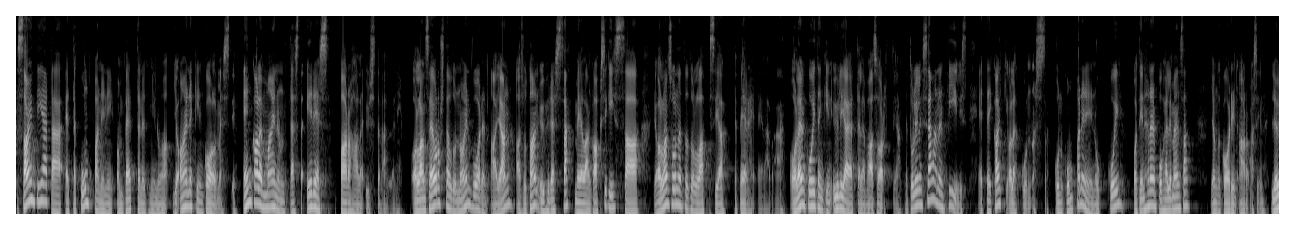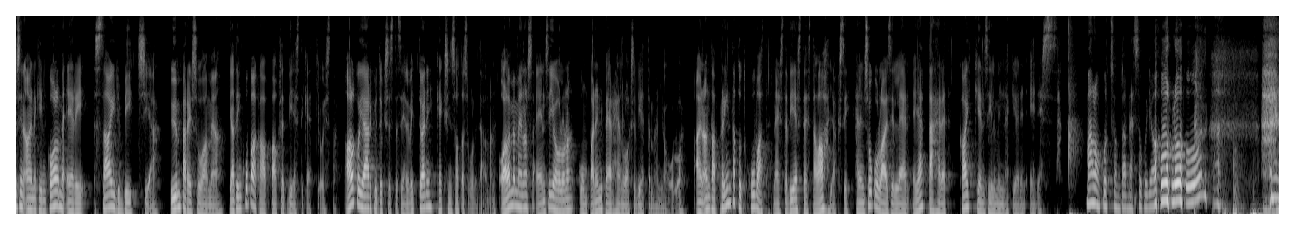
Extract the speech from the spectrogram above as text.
Sain tietää, että kumppanini on pettänyt minua jo ainakin kolmesti. Enkä ole maininnut tästä edes parhaalle ystävälleni. Ollaan seurusteltu noin vuoden ajan, asutaan yhdessä, meillä on kaksi kissaa ja ollaan suunniteltu lapsia ja perheelämää. Olen kuitenkin yliajattelevaa sorttia ja tuli sellainen fiilis, ettei kaikki ole kunnossa. Kun kumppanini nukkui, otin hänen puhelimensa jonka koodin arvasin. Löysin ainakin kolme eri side bitchiä ympäri Suomea ja otin kupakaappaukset viestiketjuista. Alkujärkytyksestä selvittyäni keksin sotasuunnitelman. Olemme menossa ensi jouluna kumppanini perheen luokse viettämään joulua. Aion antaa printatut kuvat näistä viesteistä lahjaksi hänen sukulaisilleen ja jättää hänet kaikkien silminnäkijöiden edessä. Mä haluan kutsun tonne sukujouluun.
